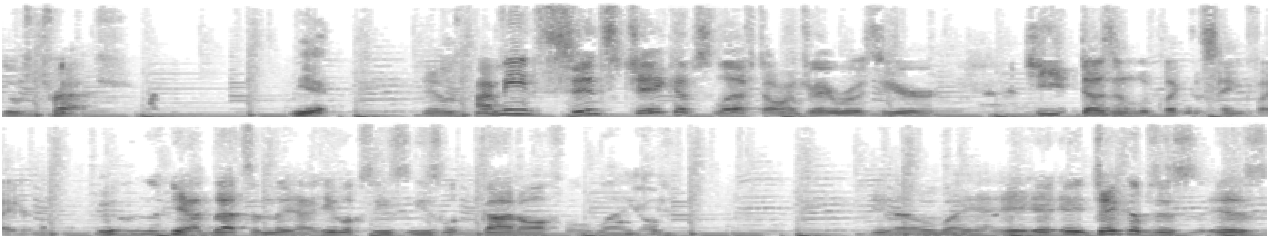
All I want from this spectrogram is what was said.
it was trash. Yeah. It was, it I mean, since Jacobs left Andre Rozier, he doesn't look like the same fighter. yeah, that's a, yeah. He looks he's he's looked god awful. Like Yup. You know, but yeah, it, it, it, Jacobs is is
